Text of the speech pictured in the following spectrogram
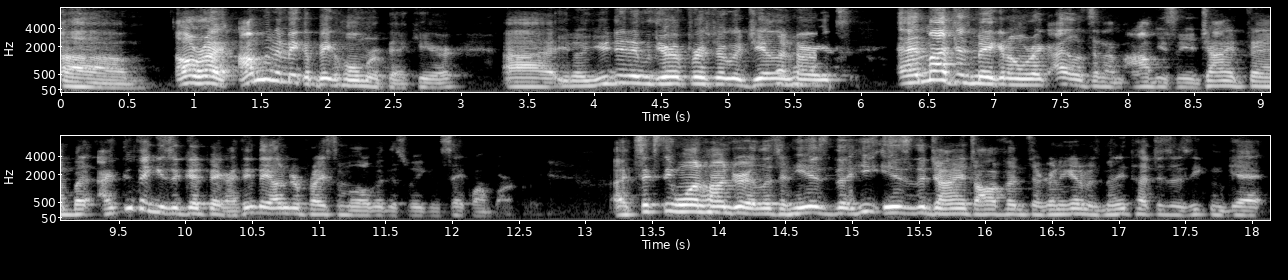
Um. All right, I'm going to make a big homer pick here. Uh, you know, you did it with your first pick with Jalen Hurts. And not just making home Rick. I listen, I'm obviously a Giant fan, but I do think he's a good pick. I think they underpriced him a little bit this week in Saquon Barkley. At 6100, listen, he is the he is the Giants offense. They're going to get him as many touches as he can get.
